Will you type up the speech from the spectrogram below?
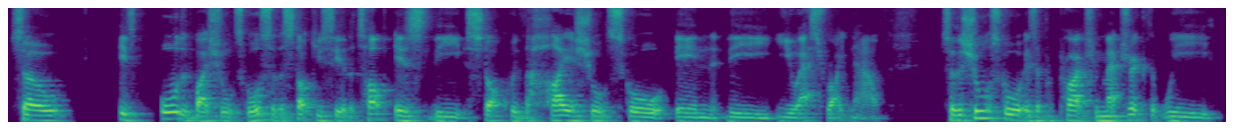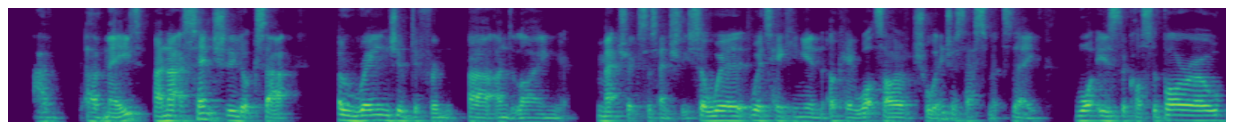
So it's ordered by short score. So the stock you see at the top is the stock with the highest short score in the US right now. So the short score is a proprietary metric that we have, have made, and that essentially looks at a range of different uh, underlying metrics essentially. So we're we're taking in okay, what's our short interest estimate today? What is the cost to borrow?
